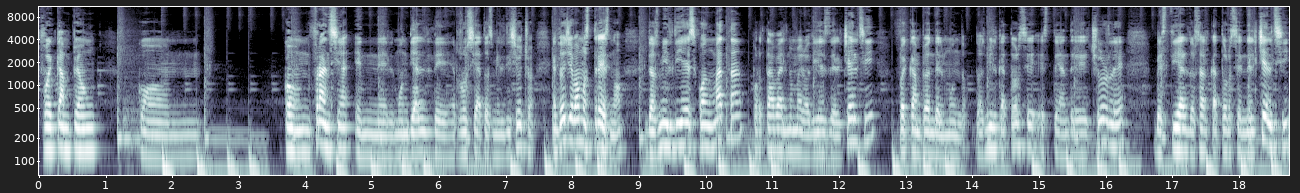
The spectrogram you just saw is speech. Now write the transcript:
Fue campeón con con Francia en el Mundial de Rusia 2018. Entonces llevamos tres, ¿no? 2010 Juan Mata portaba el número 10 del Chelsea, fue campeón del mundo. 2014 este André Churle vestía el dorsal 14 en el Chelsea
